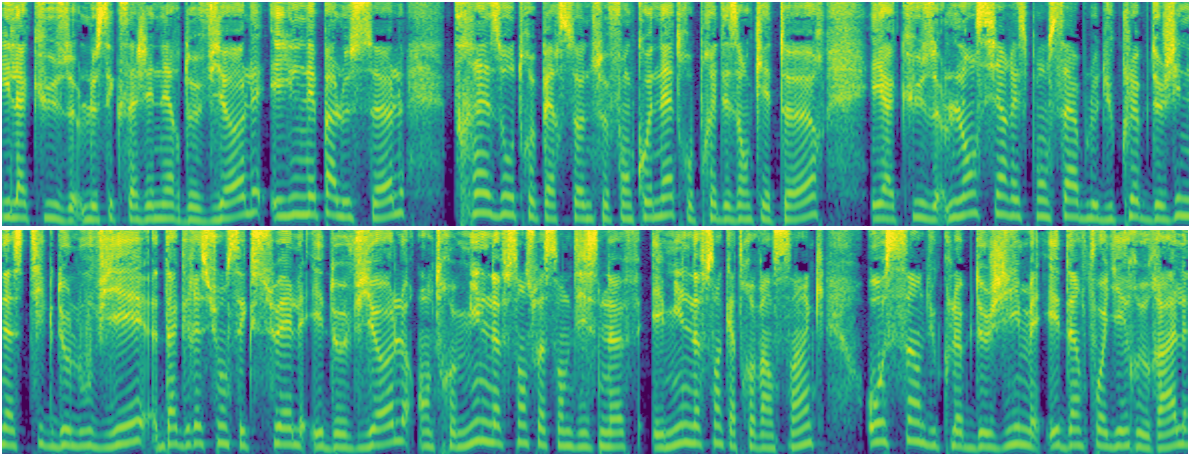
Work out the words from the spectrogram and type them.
Il accuse le sexagénaire de viol et il n'est pas le seul. 13 autres personnes se font connaître auprès des enquêteurs et accusent l'ancien responsable du club de gymnastique de Louviers d'agression sexuelle et de viol entre 1979 et 1985 au sein du club de gym et d'un foyer rural.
